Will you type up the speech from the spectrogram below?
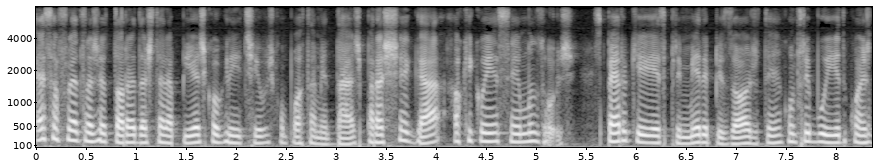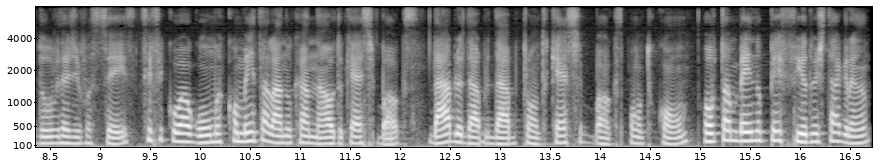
Essa foi a trajetória das terapias cognitivas comportamentais para chegar ao que conhecemos hoje. Espero que esse primeiro episódio tenha contribuído com as dúvidas de vocês. Se ficou alguma, comenta lá no canal do Castbox, www.castbox.com ou também no perfil do Instagram,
